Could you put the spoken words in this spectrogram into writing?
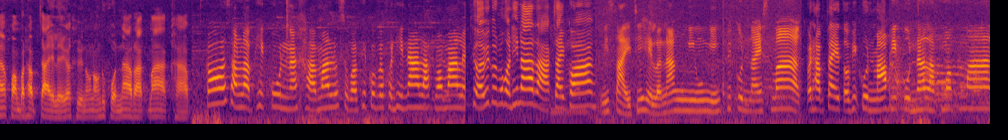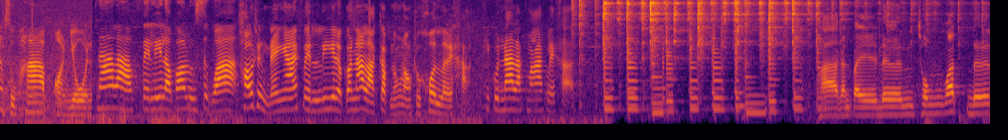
ฮะความประทับใจเลยก็คือน้องๆทุกคนน่ารักมากครับ ก็สำหรับพี่กุลนะคะ มารู้สึกว่าพี่กุลเป็นคนที่น่ารักมากๆเลยถือว่าพี่กุลเป็นคนที่น่ารักใจกว้าง นิสัยที่เห็นแล้วน่างุ้งงิ้งงุ้งงิ้งพี่กุลไนส์มาก ประทับใจตัวพี่กุลมาก พี่กุลน่ารักมากสุภาพอ่อนโยน น่ารักเฟรนลี่แล้วก็รู้สึกว่าเข้าถึงได้ง่ายเฟรนลี่แล้วก็น่ารักกับน้องๆทุกคนเลยค่ะ พี่กุลน่ารักมากเลยค่ะพากันไปเดินชมวัดเดิน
